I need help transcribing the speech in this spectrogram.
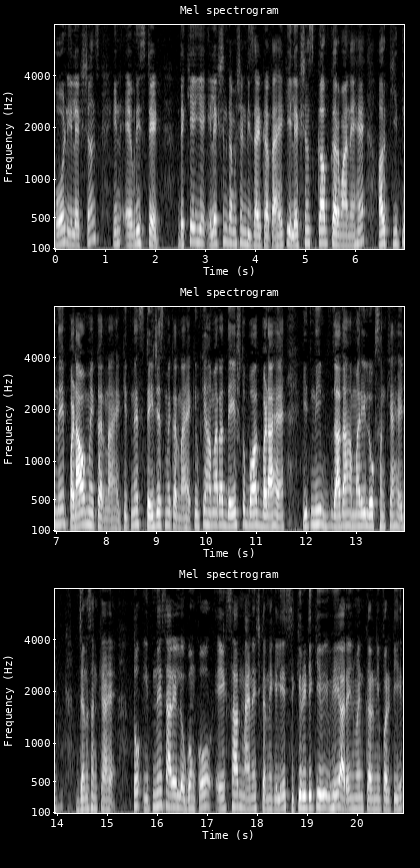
hold elections in every state देखिए, ये इलेक्शन कमीशन डिसाइड करता है कि इलेक्शंस कब करवाने हैं और कितने पड़ाव में करना है, कितने स्टेजेस में करना है, क्योंकि हमारा देश तो बहुत बड़ा है, इतनी ज़्यादा हमारी लोक संख्या है, जनसंख्या है तो इतने सारे लोगों को एक साथ मैनेज करने के लिए सिक्योरिटी की भी अरेंजमेंट करनी पड़ती है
